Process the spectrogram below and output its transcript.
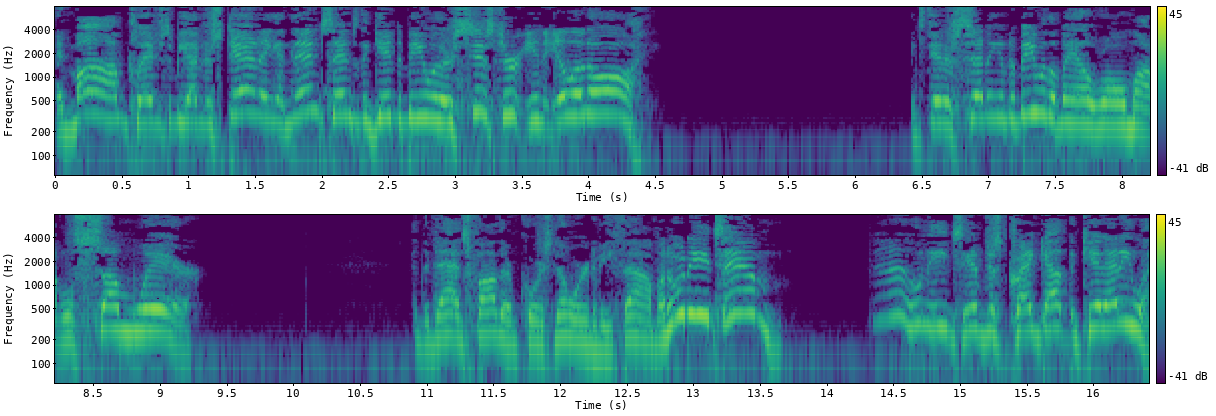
And mom claims to be understanding and then sends the kid to be with her sister in Illinois. Instead of sending him to be with a male role model somewhere. And the dad's father, of course, nowhere to be found. But who needs him? Eh, who needs him? Just crank out the kid anyway.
